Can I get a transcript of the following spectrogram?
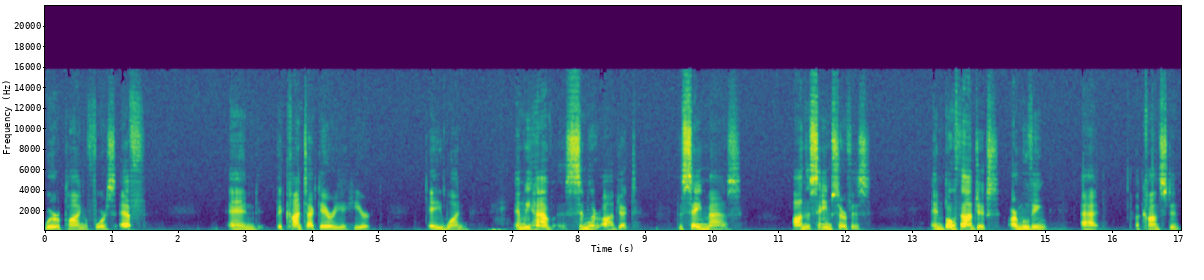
We're applying a force F, and the contact area here, A1. And we have a similar object, the same mass, on the same surface, and both objects are moving at a constant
